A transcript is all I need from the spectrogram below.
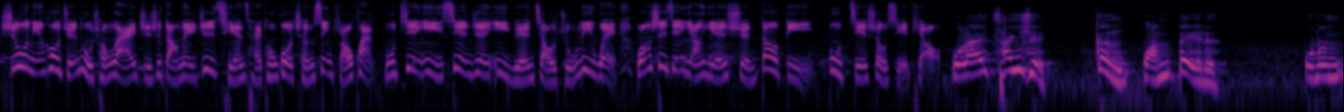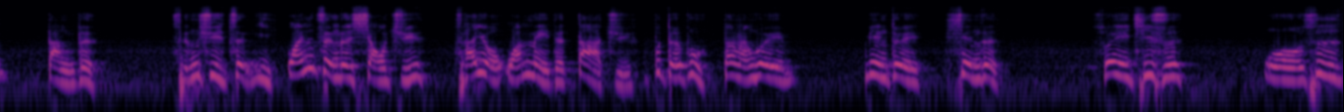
十五年后卷土重来，只是党内日前才通过诚信条款，不建议现任议员角逐立委。王世坚扬言选到底，不接受协调。我来参选，更完备了我们党的程序正义，完整的小局才有完美的大局。不得不，当然会面对现任，所以其实我是。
